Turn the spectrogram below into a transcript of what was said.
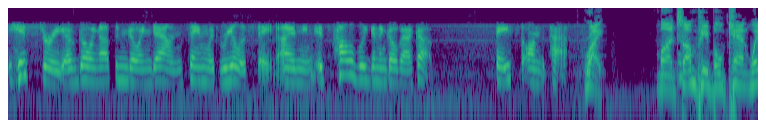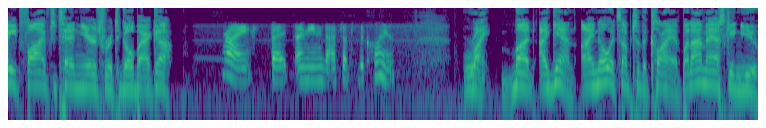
history of going up and going down. Same with real estate. I mean, it's probably going to go back up based on the past. Right. But some people can't wait five to ten years for it to go back up. Right. But, I mean, that's up to the client. Right. But, again, I know it's up to the client, but I'm asking you,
